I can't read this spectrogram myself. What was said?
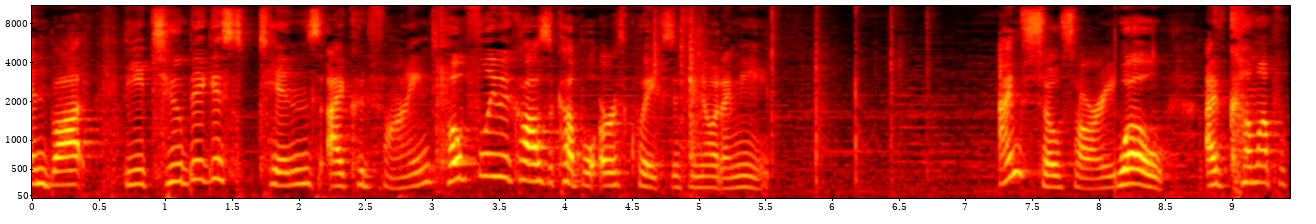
and bought the two biggest tins I could find. Hopefully we cause a couple earthquakes if you know what I mean. I'm so sorry. Whoa, I've come up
